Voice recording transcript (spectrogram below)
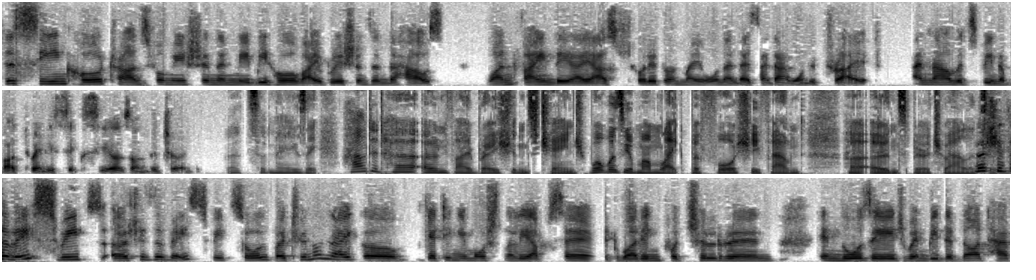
just seeing her transformation and maybe her vibrations in the house, one fine day I asked for it on my own and I said, I want to try it. And now it's been about 26 years on the journey. That's amazing. How did her own vibrations change? What was your mom like before she found her own spirituality? No, she's a very sweet. Uh, she's a very sweet soul, but you know, like uh, getting emotionally upset, worrying for children in those age when we did not have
